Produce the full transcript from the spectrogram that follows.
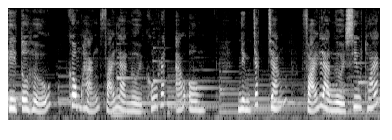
Kitô hữu không hẳn phải là người khố rách áo ôm, nhưng chắc chắn phải là người siêu thoát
